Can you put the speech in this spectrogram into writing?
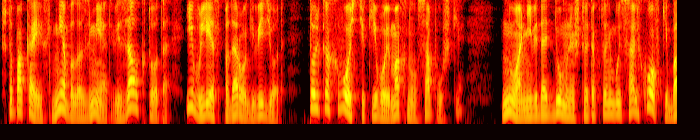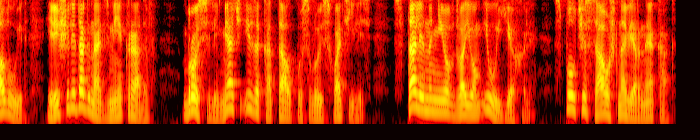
что пока их не было, змей отвязал кто-то и в лес по дороге ведет. Только хвостик его и махнул с опушки. Ну, они, видать, думали, что это кто-нибудь с ольховки балует, и решили догнать змеекрадов. Бросили мяч и за каталку свою схватились. Встали на нее вдвоем и уехали. С полчаса уж, наверное, как.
